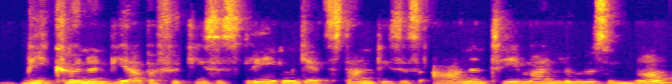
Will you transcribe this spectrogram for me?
wie können wir aber für dieses Leben jetzt dann dieses Ahnenthema lösen, ne,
